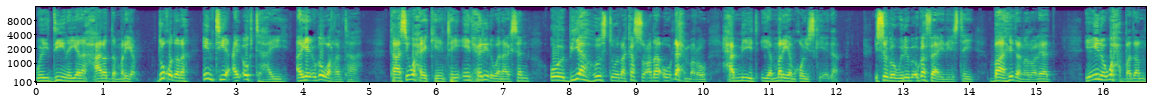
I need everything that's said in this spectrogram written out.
weydiinayana xaaladda maryam. Duqduna intii ay og tahay ayay uga warantaa taasi waxay keentay in xiriir wanaagsan oo biyaha hoostooda ka socda uu dhex maro xamiid iyo maryam qoyskeeda. Isagoo weliba uga faa'iidaystay baahida nololeed iyo inuu wax badan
